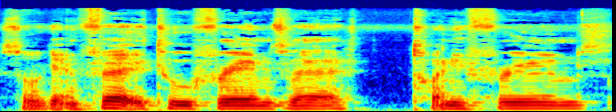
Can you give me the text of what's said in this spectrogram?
So we're getting 32 frames there, 20 frames.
